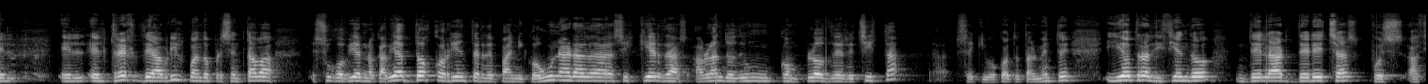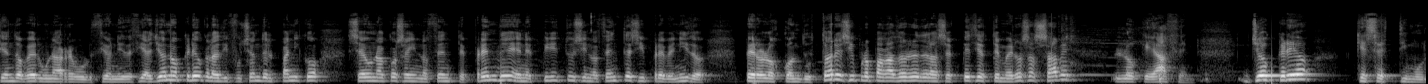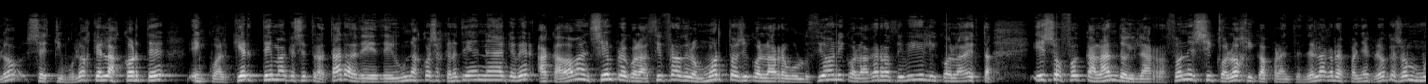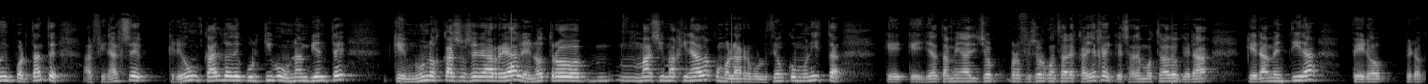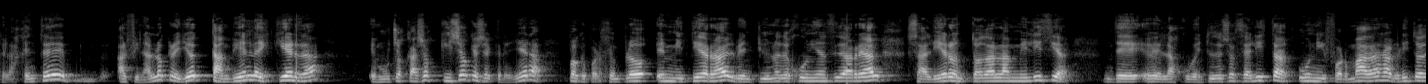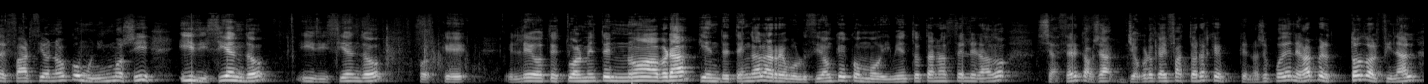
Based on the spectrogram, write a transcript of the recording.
el, el 3 de abril cuando presentaba su gobierno, que había dos corrientes de pánico. Una era de las izquierdas hablando de un complot derechista, se equivocó totalmente, y otra diciendo de las derechas, pues haciendo ver una revolución. Y decía, yo no creo que la difusión del pánico sea una cosa inocente, prende en espíritus inocentes y prevenidos, pero los conductores y propagadores de las especies temerosas saben lo que hacen. Yo creo que se estimuló, se estimuló es que en las Cortes, en cualquier tema que se tratara de, unas cosas que no tenían nada que ver, acababan siempre con las cifras de los muertos y con la revolución y con la guerra civil y con la esta. Eso fue calando y las razones psicológicas para entender la guerra española creo que son muy importantes. Al final se creó un caldo de cultivo, un ambiente que en unos casos era real, en otros más imaginado, como la revolución comunista, que, ya también ha dicho el profesor González Calleja y que se ha demostrado que era, que era mentira, pero, pero que la gente al final lo creyó. También la izquierda, en muchos casos, quiso que se creyera. Porque, por ejemplo, en mi tierra, el 21 de junio en Ciudad Real, salieron todas las milicias de eh, las juventudes socialistas uniformadas al grito de farcio no, comunismo sí, y diciendo, y diciendo, porque leo textualmente, no habrá quien detenga la revolución que con movimiento tan acelerado se acerca. O sea, yo creo que hay factores que, no se pueden negar, pero todo al final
